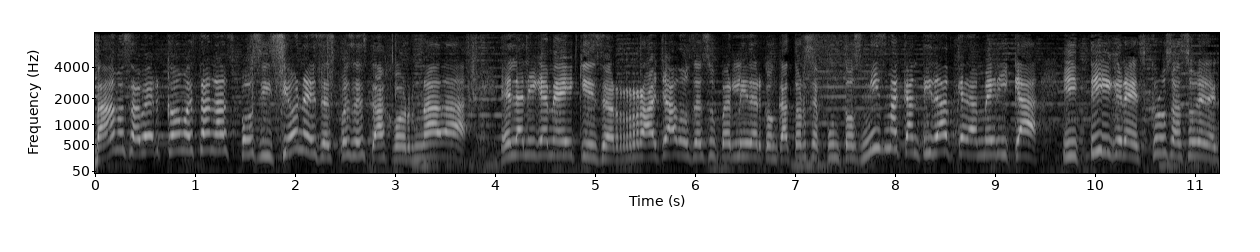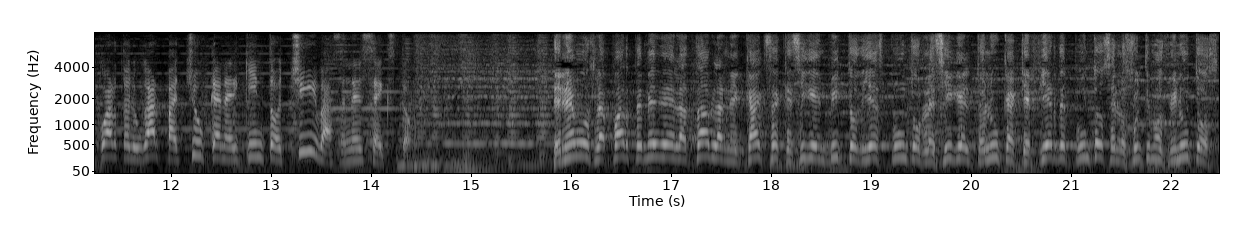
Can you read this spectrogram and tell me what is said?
Vamos a ver cómo están las posiciones después de esta jornada en la Liga MX. Rayados de superlíder con 14 puntos, misma cantidad que el América y Tigres. Cruz Azul en el cuarto lugar, Pachuca en el quinto, Chivas en el sexto. Tenemos la parte media de la tabla, Necaxa que sigue invicto 10 puntos, le sigue el Toluca que pierde puntos en los últimos minutos.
